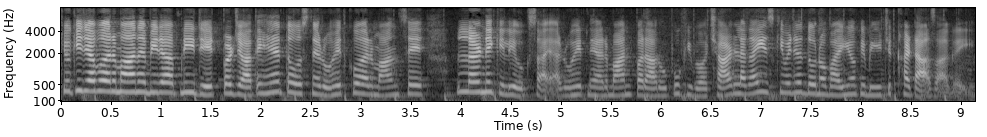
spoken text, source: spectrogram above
क्योंकि जब अरमान, अबीरा अपनी डेट पर जाते हैं तो उसने रोहित को अरमान से लड़ने के लिए उकसाया। रोहित ने अरमान पर आरोपों की बौछार लगाई, इसकी वजह दोनों भाइयों के बीच खटास आ गई।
